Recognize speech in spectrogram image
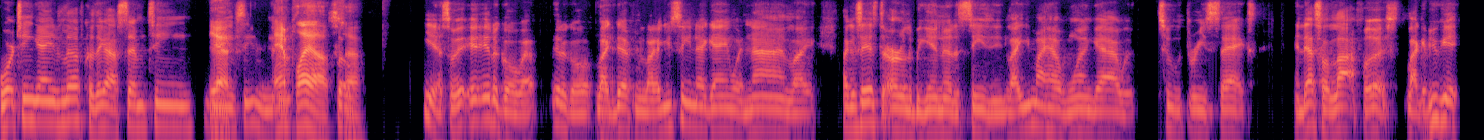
14 games left because they got 17 yeah. game season now. and playoffs. So, so. yeah, so it, will go up. It'll go up. Like definitely. Like you seen that game with nine. Like like I said, it's the early beginning of the season. Like you might have one guy with two, three sacks, and that's a lot for us. Like if you get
